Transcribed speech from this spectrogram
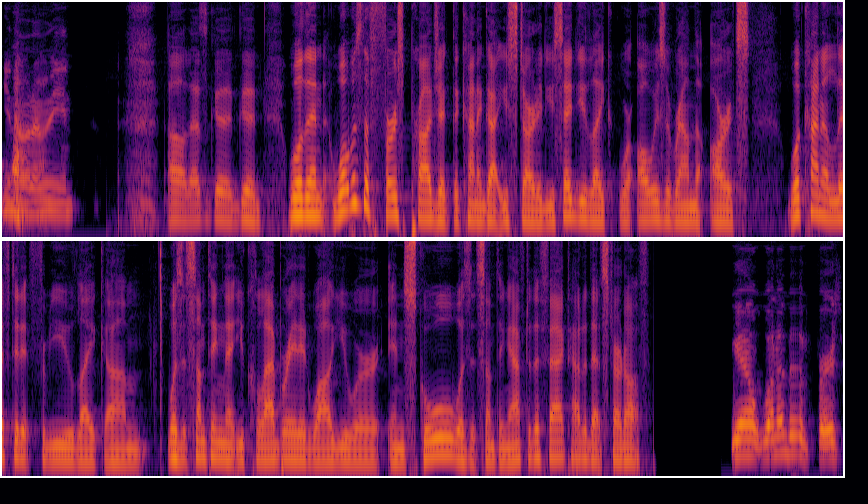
You know what I mean? Oh, that's good. Good. Well, then, what was the first project that kind of got you started? You said you like were always around the arts. What kind of lifted it for you? Like, um, was it something that you collaborated while you were in school? Was it something after the fact? How did that start off? You know, one of the first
